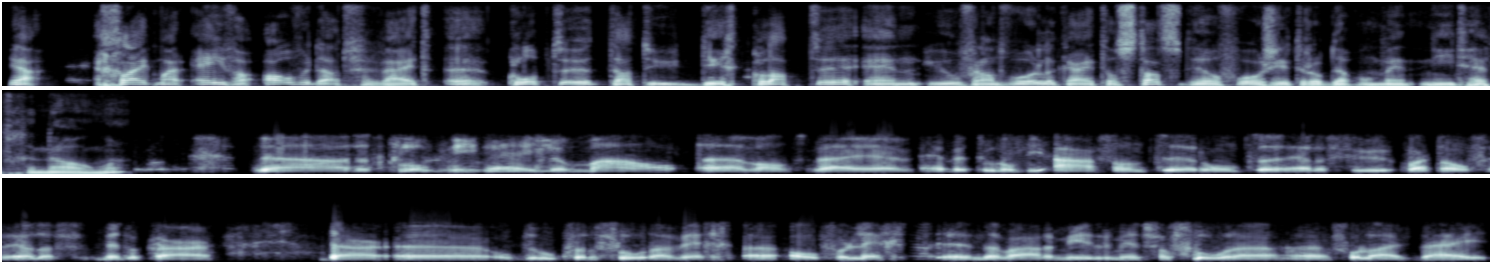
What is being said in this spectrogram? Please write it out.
Ja, gelijk maar even over dat verwijt. Uh, klopte het dat u dichtklapte en uw verantwoordelijkheid als stadsdeelvoorzitter op dat moment niet hebt genomen? Nou, dat klopt niet helemaal. Uh, want wij hebben toen op die avond rond 11 uur, kwart over 11, met elkaar daar op de hoek van de Flora-weg uh, overlegd. En daar waren meerdere mensen van Flora for Life bij.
